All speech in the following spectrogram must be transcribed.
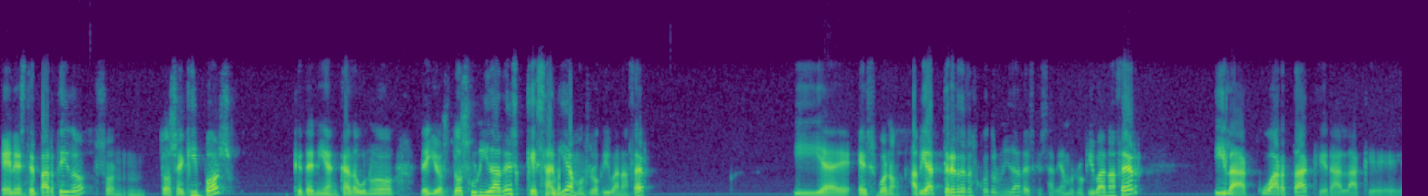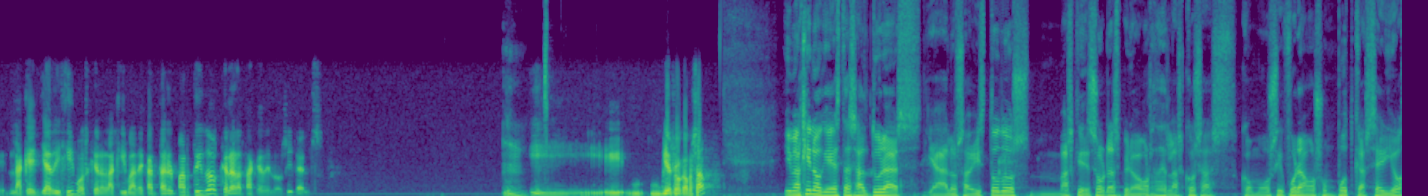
en este partido, son dos equipos que tenían cada uno de ellos dos unidades que sabíamos lo que iban a hacer. Y eh, es bueno, había tres de las cuatro unidades que sabíamos lo que iban a hacer y la cuarta, que era la que, la que ya dijimos que era la que iba a decantar el partido, que era el ataque de los Eagles. Y, y es lo que ha pasado. Imagino que a estas alturas ya lo sabéis todos, más que de sobras, pero vamos a hacer las cosas como si fuéramos un podcast serio.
